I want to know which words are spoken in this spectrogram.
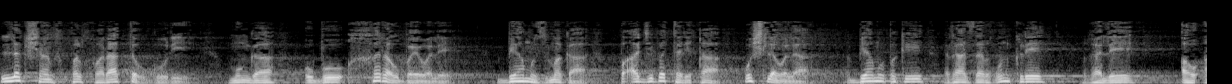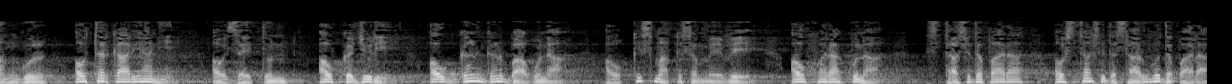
لک شان خپل خوراک ته وګوري مونږه اوبو خره او بیولې بیا مو ځمکه په عجیبه طریقه وشلوله بیا مو پکې را زرغون کړې غلې او انګور او ترکاریانی او زیتون او کجوري او ګڼ ګڼ باغونه او قسمه قسم میوه او خوراکونه ستاسو د پاره او ستاسو د سارو د پاره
